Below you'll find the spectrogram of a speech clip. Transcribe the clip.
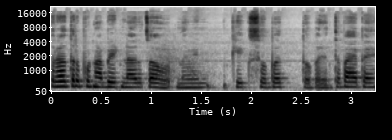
चला तर पुन्हा भेटणारच आहोत नवीन केकसोबत. तोपर्यंत बाय बाय.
